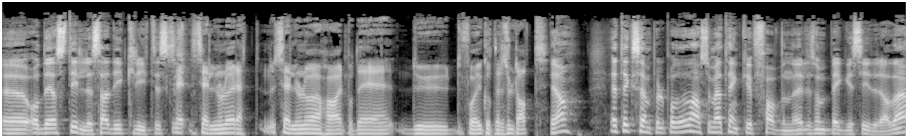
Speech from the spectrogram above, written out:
eh, og det å stille seg de kritiske Sel- Selv når du, rett, selv når du har på det du, du får et godt resultat. Ja, et eksempel på det da, som jeg tenker favner liksom begge sider av det.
